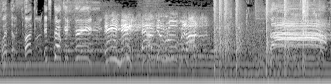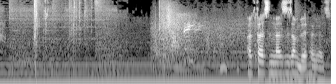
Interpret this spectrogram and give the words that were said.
What the fuck? It's broken free! Als person that's a zombie, I guess.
